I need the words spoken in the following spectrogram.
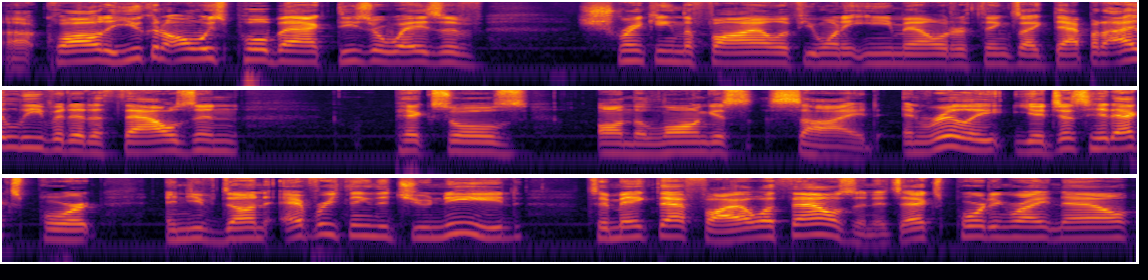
uh, quality? You can always pull back. These are ways of shrinking the file if you want to email it or things like that. But I leave it at a thousand pixels on the longest side. And really, you just hit export and you've done everything that you need to make that file a thousand. It's exporting right now.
